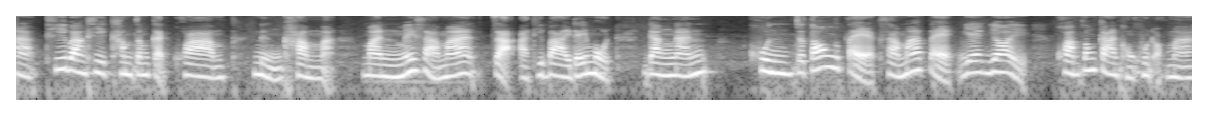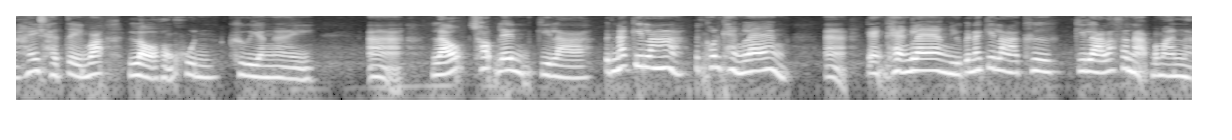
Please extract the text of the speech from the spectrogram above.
ากที่บางทีคำจำกัดความหนึ่งคำอะมันไม่สามารถจะอธิบายได้หมด ดังนั้นคุณจะต้องแตกสามารถแตกแยกย่อย ความต้องการของคุณออกมาให้ชัดเจนว่าหล่อของคุณคือยังไงอ่าแล้วชอบเล่นกีฬา เป็นนักกีฬาเป็นคนแข็งแรงอ่าแข็งแข็งแรงหรือเป็นนักกีฬาคือกีฬาลักษณะประมาณไหน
